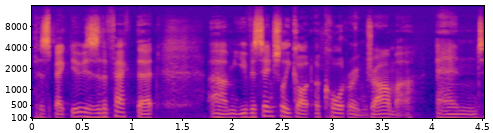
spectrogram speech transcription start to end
perspective is the fact that um, you've essentially got a courtroom drama and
